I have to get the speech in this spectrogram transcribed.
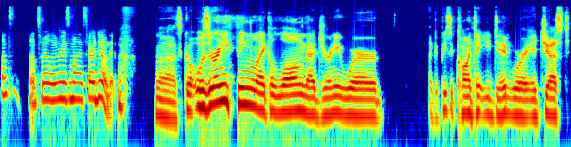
That's that's really the reason why I started doing it. That's cool. Was there anything like along that journey where, like a piece of content you did where it just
